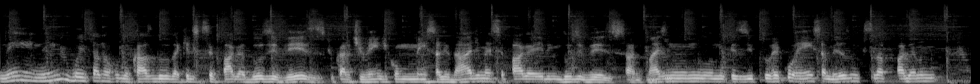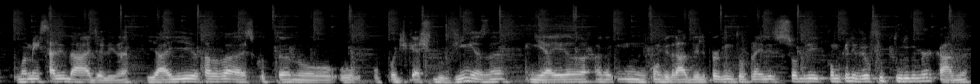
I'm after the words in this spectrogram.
nem, nem vou entrar no, no caso do, daqueles que você paga 12 vezes, que o cara te vende como mensalidade, mas você paga ele em 12 vezes, sabe? Mais no, no, no quesito recorrência mesmo, que você tá pagando uma mensalidade ali, né? E aí eu tava escutando o, o podcast do Vinhas, né? E aí um convidado dele perguntou para ele sobre como que ele vê o futuro do mercado, né?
